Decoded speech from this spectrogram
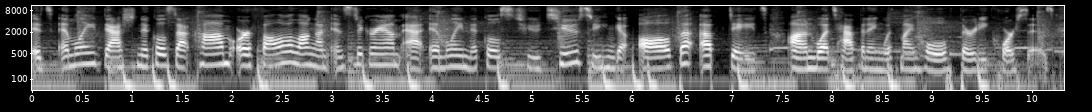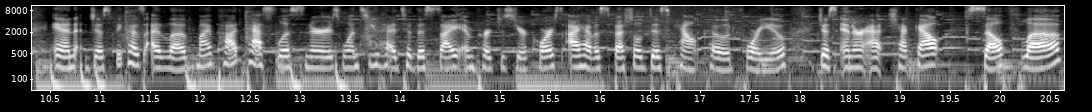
it's emily-nichols.com or follow along on Instagram at emilynichols22 so you can get all the updates on what's happening with my whole 30 courses. And just because I love my podcast listeners, once you head to the site and purchase your course, I have a special discount code for you. Just enter at checkout self love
